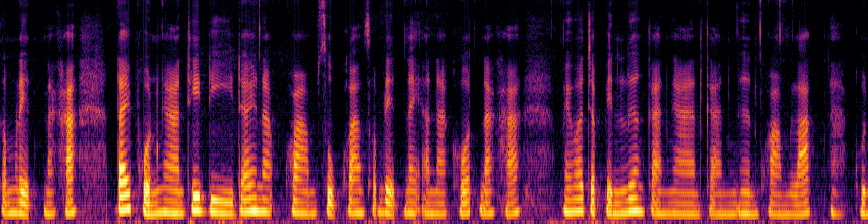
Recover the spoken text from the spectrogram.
สำเร็จนะคะ ได้ผลงานที่ดีได้นับความสุขความสำเร็จในอนาคตนะคะ ไม่ว่าจะเป็นเรื่องการงานการเงินความรักคุณ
